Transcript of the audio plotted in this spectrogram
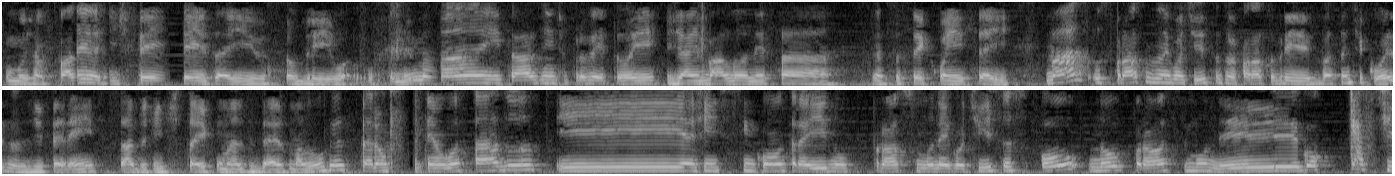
como eu já falei, a gente fez aí o- sobre o, o filme Mãe e tal, a gente aproveitou e já embalou nessa, nessa sequência aí. Mas os próximos Negotícias vai falar sobre bastante coisas diferentes, sabe? A gente tá aí com umas ideias malucas. Espero que tenham gostado e a gente se encontra aí no próximo Negotícias ou no próximo NegoCast,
